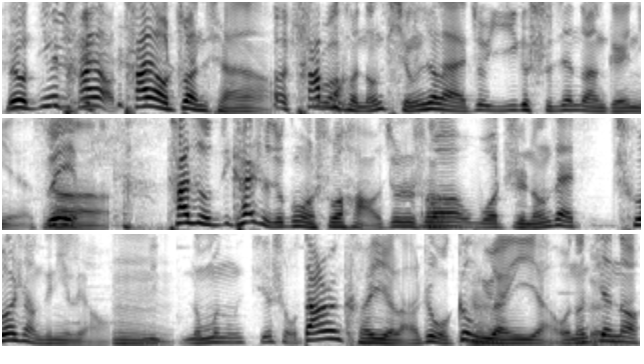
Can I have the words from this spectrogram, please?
没有，因为他要 他要赚钱啊，他不可能停下来就一个时间段给你，所以啊他就一开始就跟我说好，就是说我只能在车上跟你聊，嗯。你能不能接受？当然可以了，这我更愿意啊，我能见到，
